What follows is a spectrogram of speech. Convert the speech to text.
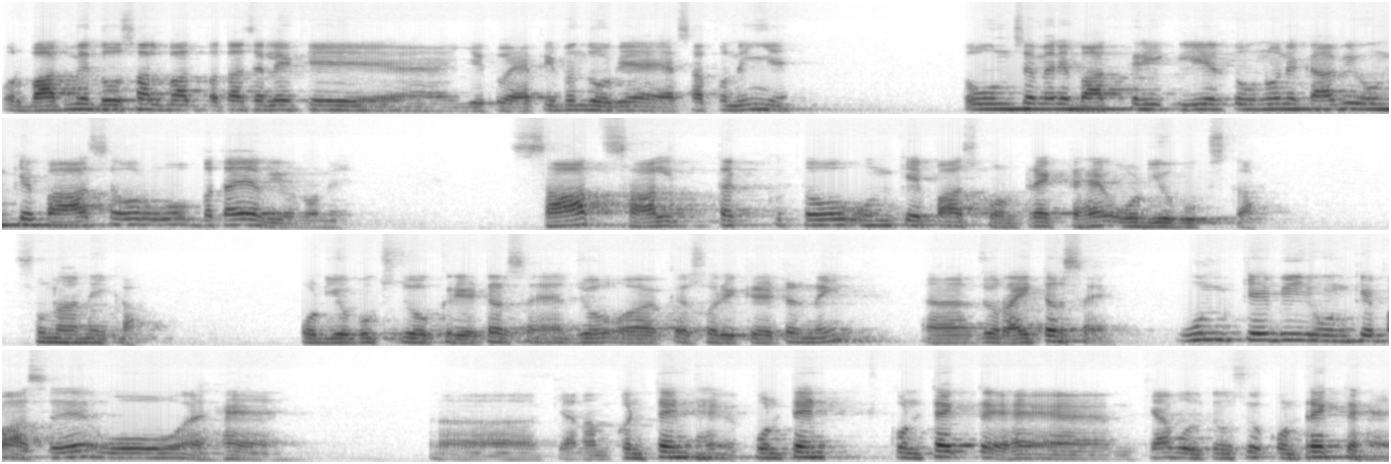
और बाद में दो साल बाद पता चले कि ये तो ऐप ही बंद हो गया है, ऐसा तो नहीं है। तो उनसे मैंने बात करी क्लियर तो उन्होंने कहा भी उनके पास, और वो बताया भी उन्होंने। सात साल तक तो उनके पास कॉन्ट्रैक्ट है ऑडियो बुक्स का, सुनाने का। ऑडियो बुक्स जो क्रिएटर्स हैं, जो सॉरी क्रिएटर नहीं जो राइटर्स हैं, उनके भी उनके पास है, वो हैं। क्या नाम? कंटेंट है कंटेंट कॉन्टैक्ट है, क्या बोलते हैं उसको? कॉन्ट्रैक्ट है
